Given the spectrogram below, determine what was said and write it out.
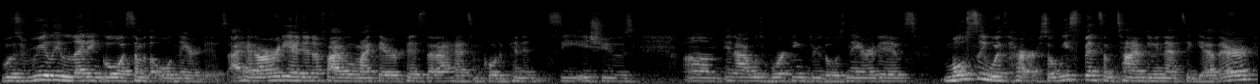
was really letting go of some of the old narratives. I had already identified with my therapist that I had some codependency issues, um, and I was working through those narratives mostly with her. So we spent some time doing that together.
